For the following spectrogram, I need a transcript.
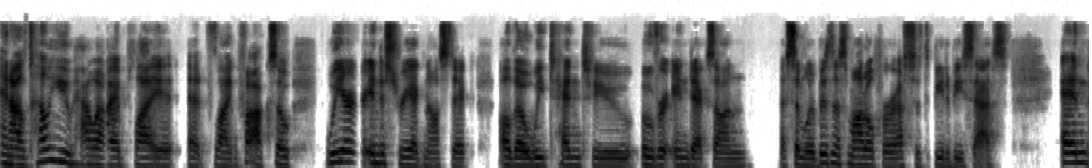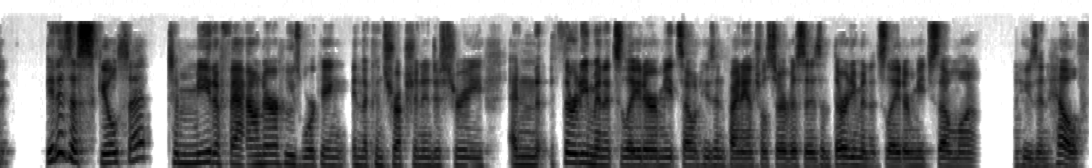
And I'll tell you how I apply it at Flying Fox. So we are industry agnostic, although we tend to over index on a similar business model. For us, it's B2B SaaS. And it is a skill set to meet a founder who's working in the construction industry and 30 minutes later meet someone who's in financial services and 30 minutes later meet someone who's in health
